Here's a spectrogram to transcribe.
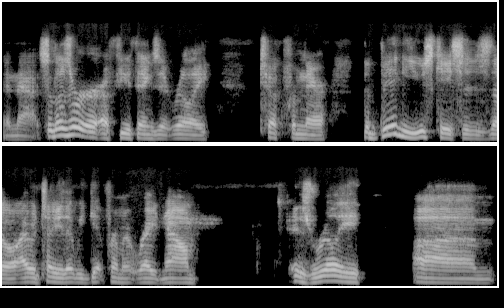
in that. So those were a few things that really took from there. The big use cases, though, I would tell you that we get from it right now is really um,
